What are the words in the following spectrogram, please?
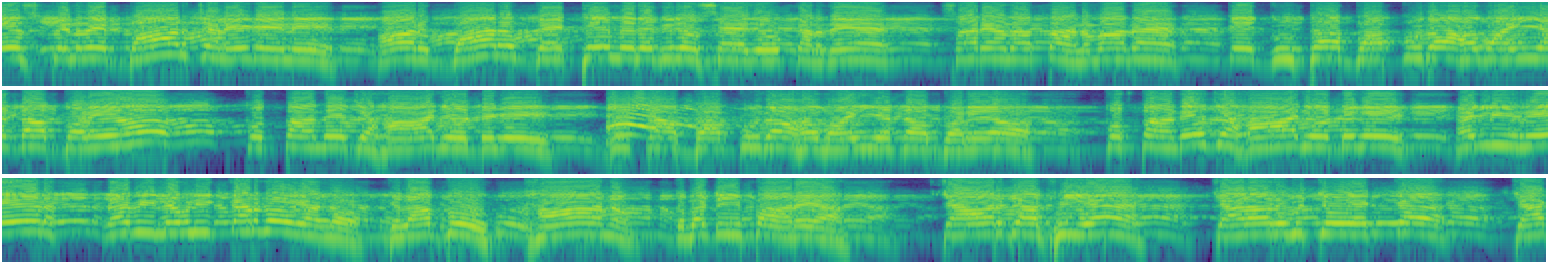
ਇਸ ਪਿੰਡ ਦੇ ਬਾਹਰ ਚਲੇ ਗਏ ਨੇ ਔਰ ਬਾਹਰ ਬੈਠੇ ਮੇਰੇ ਵੀਰੋ ਸਹਿਯੋਗ ਕਰਦੇ ਆ। ਸਾਰਿਆਂ ਦਾ ਧੰਨਵਾਦ ਹੈ ਕਿ ਗੂਠਾ ਬਾਪੂ ਦਾ ਹਵਾਈ ਅੱਡਾ ਬਣਿਆ, ਪੁੱਤਾਂ ਦੇ ਜਹਾਜ਼ ਉੱਡ ਗਏ। ਗੂਠਾ ਬਾਪੂ ਦਾ ਹਵਾਈ ਅੱਡਾ ਬਣਿਆ, ਪੁੱਤਾਂ ਦੇ ਜਹਾਜ਼ ਉੱਡ ਗਏ। ਅਗਲੀ ਰੇਡ, ਲੈ ਵੀ ਲਵਲੀ, ਕਰ ਦੋ ਗੱਲ। ਗਲਾਬੂ, ਖਾਨ, ਕਬੱਡੀ ਭਾਰਿਆ ਚਾਰ ਜਾਫੀ ਹੈ। ਚਾਰਾਂ ਦੇ ਵਿੱਚੋਂ ਇੱਕ ਜਾਂ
